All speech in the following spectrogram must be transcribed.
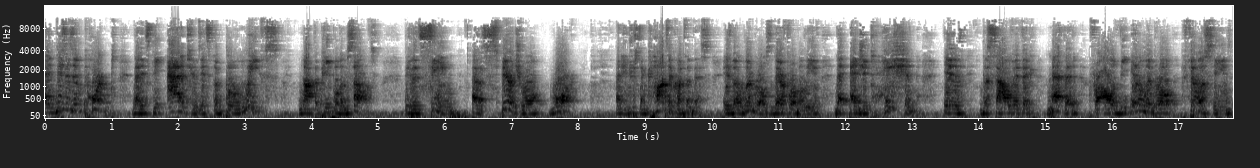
And this is important that it's the attitudes, it's the beliefs, not the people themselves, because it's seen as a spiritual war. An interesting consequence of this is that liberals therefore believe that education is the salvific method for all of the illiberal Philistines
